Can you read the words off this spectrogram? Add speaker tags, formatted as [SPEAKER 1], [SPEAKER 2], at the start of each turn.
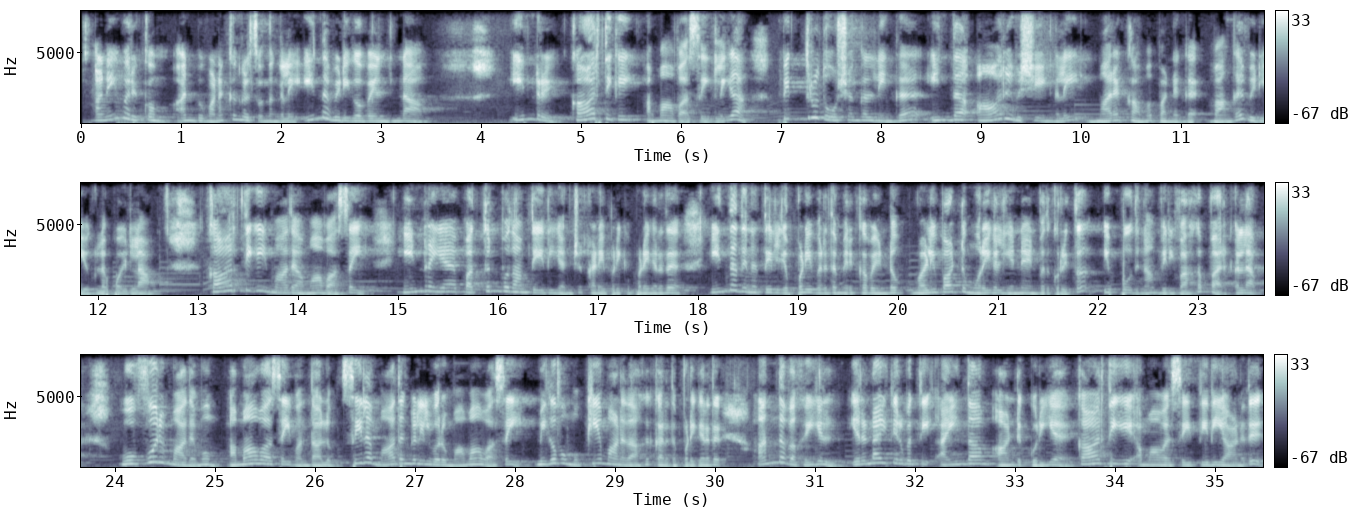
[SPEAKER 1] அனைவருக்கும் அன்பு வணக்கங்கள் சொந்தங்களே. இந்த வீடியோவில் நான் இன்று கார்த்திகை அமாவாசை இல்லையா? பித்ரு தோஷங்கள் நீங்க இந்த ஆறு விஷயங்களை மறக்காம பண்ணுங்க. வாங்க வீடியோக்குள்ள போயிடலாம். கார்த்திகை மாத அமாவாசை இன்றைய பத்தொன்பதாம் தேதி அன்று கடைபிடிக்கப்படுகிறது. இந்த தினத்தில் எப்படி விரதம் இருக்க வேண்டும் வழிபாட்டு முறைகள் என்ன என்பது குறித்து இப்போது நாம் விரிவாக பார்க்கலாம். ஒவ்வொரு மாதமும் அமாவாசை வந்தாலும் சில மாதங்களில் வரும் அமாவாசை மிகவும் முக்கியமானதாக கருதப்படுகிறது. அந்த வகையில் இரண்டாயிரத்தி இருபத்தி ஐந்தாம் ஆண்டுக்குரிய கார்த்திகை அமாவாசை திதியானது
